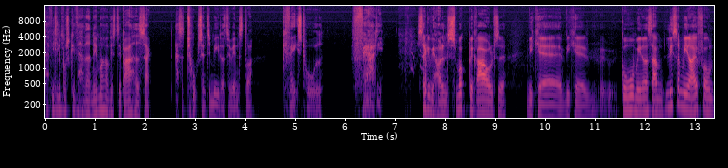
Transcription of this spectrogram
der ville det måske have været nemmere, hvis det bare havde sagt, altså to centimeter til venstre, kvæst hoved. Færdig. Så kan vi holde en smuk begravelse. Vi kan, vi kan øh, gode minder sammen. Ligesom min iPhone.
